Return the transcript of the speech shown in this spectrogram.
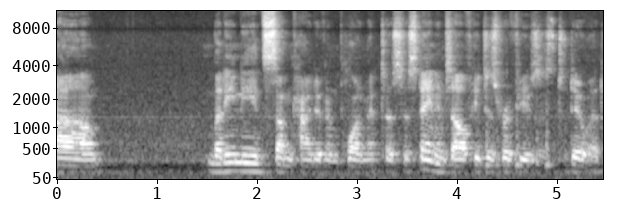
um, but he needs some kind of employment to sustain himself. He just refuses to do it.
